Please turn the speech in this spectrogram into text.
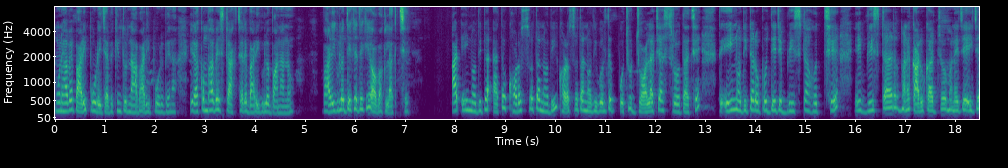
মনে হবে বাড়ি পড়ে যাবে, কিন্তু না, বাড়ি পড়বে না। এরকমভাবে স্ট্রাকচারে বাড়িগুলো বানানো। বাড়িগুলো দেখে দেখেই অবাক লাগছে। আর এই নদীটা এত খরস্রোতা নদী খরস্রোতা নদী বলতে প্রচুর জল আছে আর স্রোত আছে। তো এই নদীটার ওপর দিয়ে যে ব্রিজটা হচ্ছে, এই ব্রিজটার মানে কারুকার্য মানে যে এই যে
